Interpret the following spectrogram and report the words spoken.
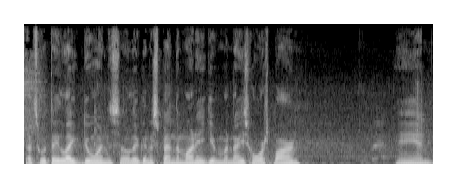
that's what they like doing. So they're going to spend the money give them a nice horse barn. And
